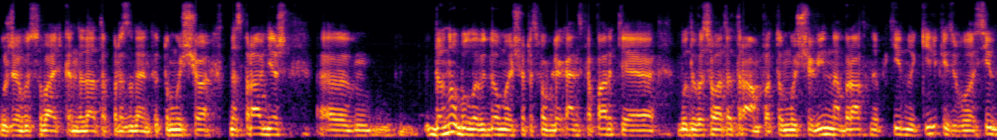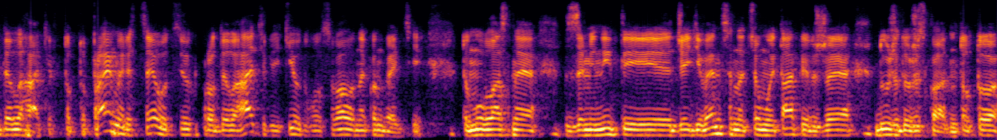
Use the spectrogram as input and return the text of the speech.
вже висувають кандидата в президенти. Тому що насправді ж е, давно було відомо, що республіканська партія буде висувати Трампа, тому що він набрав необхідну кількість голосів делегатів. Тобто праймеріс це оцих про делегатів, які от голосували на конвенції. Тому власне замінити Джей Ді Венса на цьому етапі вже дуже дуже складно. Тобто,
